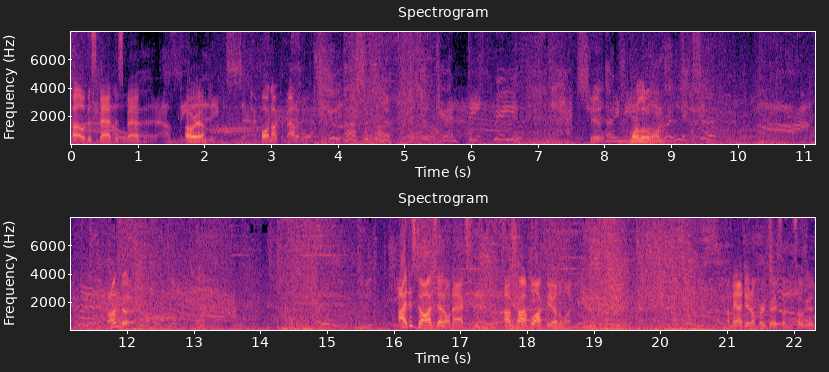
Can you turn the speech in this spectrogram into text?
Uh oh, this is bad, this is bad. Of the Oh, yeah. elixir. Oh, I knocked him out of it. Impossible! You can't beat me! Shit. More little ones. Thunder! I just dodged that on accident. I was trying to block the other one. I mean, I did it on purpose. I'm so good.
